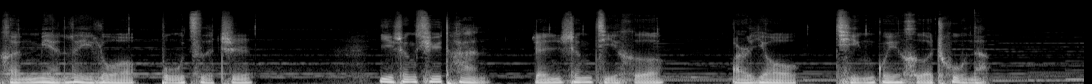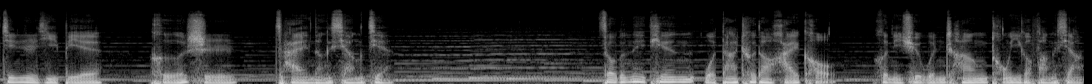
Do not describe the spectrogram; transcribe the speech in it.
横面泪落不自知。一声虚叹，人生几何？而又情归何处呢？今日一别，何时才能相见？走的那天，我搭车到海口，和你去文昌同一个方向。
